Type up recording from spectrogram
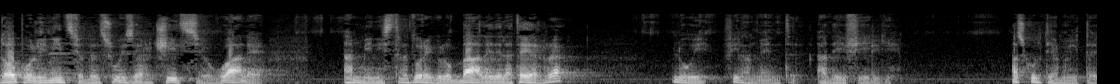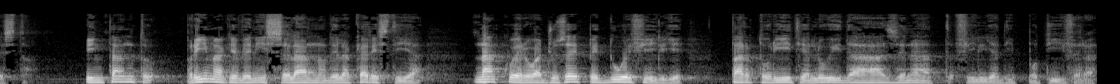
Dopo l'inizio del suo esercizio quale amministratore globale della terra, lui finalmente ha dei figli. Ascoltiamo il testo. Intanto, prima che venisse l'anno della carestia, nacquero a Giuseppe due figli, partoriti a lui da Asenat, figlia di Potifera,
